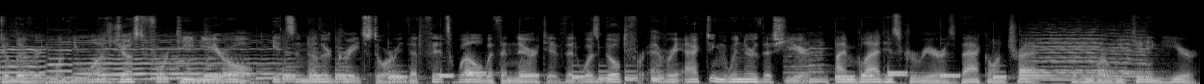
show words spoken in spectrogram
delivered when he was just 14 year old. It's another great story that fits well with the narrative that was built for every acting winner this year. I'm glad his career is back on track, but who are we kidding here?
